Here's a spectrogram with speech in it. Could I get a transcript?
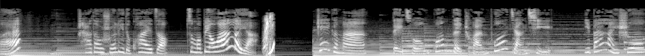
哎，插到水里的筷子怎么变弯了呀？这个嘛，得从光的传播讲起。一般来说，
